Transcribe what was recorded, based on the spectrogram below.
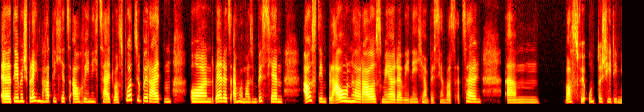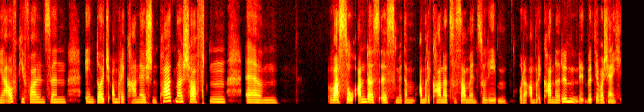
Äh, dementsprechend hatte ich jetzt auch wenig Zeit, was vorzubereiten und werde jetzt einfach mal so ein bisschen aus dem Blauen heraus mehr oder weniger ein bisschen was erzählen, ähm, was für Unterschiede mir aufgefallen sind in deutsch-amerikanischen Partnerschaften, ähm, was so anders ist, mit einem Amerikaner zusammenzuleben oder Amerikanerin, äh, wird ja wahrscheinlich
